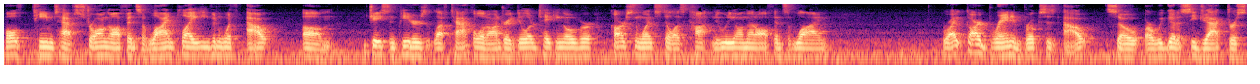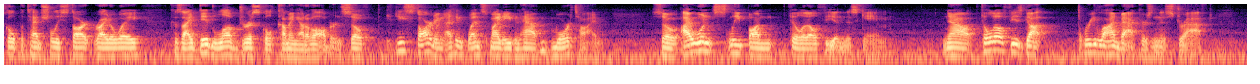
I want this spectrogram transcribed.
Both teams have strong offensive line play, even without um, Jason Peters at left tackle and Andre Dillard taking over. Carson Wentz still has continuity on that offensive line. Right guard Brandon Brooks is out, so are we going to see Jack Driscoll potentially start right away? Because I did love Driscoll coming out of Auburn, so if he's starting, I think Wentz might even have more time. So I wouldn't sleep on Philadelphia in this game. Now, Philadelphia's got three linebackers in this draft.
